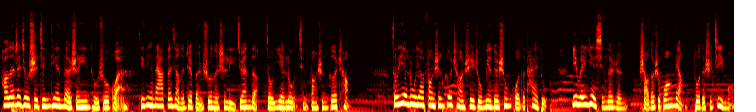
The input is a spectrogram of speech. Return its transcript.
好的，这就是今天的声音图书馆。今天跟大家分享的这本书呢，是李娟的《走夜路，请放声歌唱》。走夜路要放声歌唱，是一种面对生活的态度。因为夜行的人少的是光亮，多的是寂寞，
